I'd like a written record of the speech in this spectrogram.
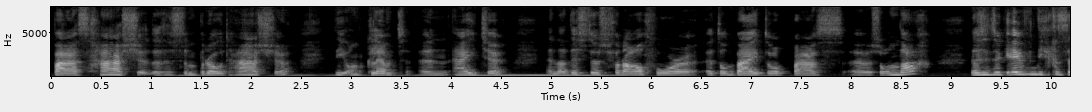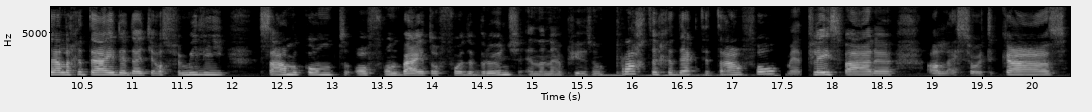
paashaasje. Dat is een broodhaasje. Die omklemt een eitje. En dat is dus vooral voor het ontbijt op paaszondag. Dat is natuurlijk even die gezellige tijden dat je als familie samenkomt. Of voor ontbijt of voor de brunch. En dan heb je zo'n prachtig gedekte tafel. Met vleeswaren, allerlei soorten kaas.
